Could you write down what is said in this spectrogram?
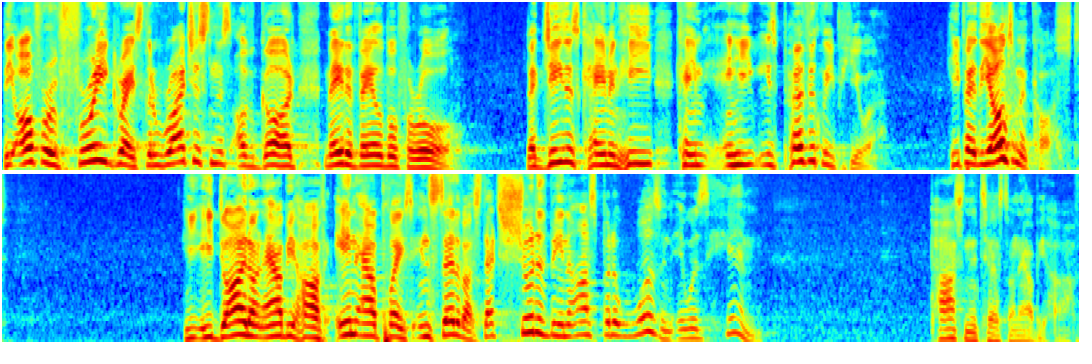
the offer of free grace, the righteousness of God made available for all. That Jesus came and he came and he is perfectly pure. He paid the ultimate cost. He, he died on our behalf in our place instead of us. That should have been us, but it wasn't. It was him passing the test on our behalf.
